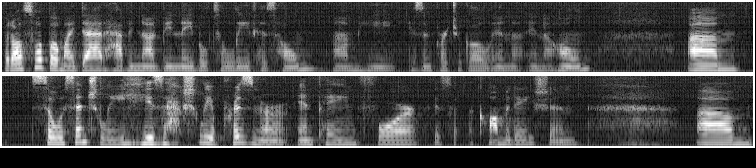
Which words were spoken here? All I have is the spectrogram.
but also about my dad having not been able to leave his home. Um, he is in Portugal in a, in a home. Um, so essentially, he's actually a prisoner and paying for his accommodation. Um,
